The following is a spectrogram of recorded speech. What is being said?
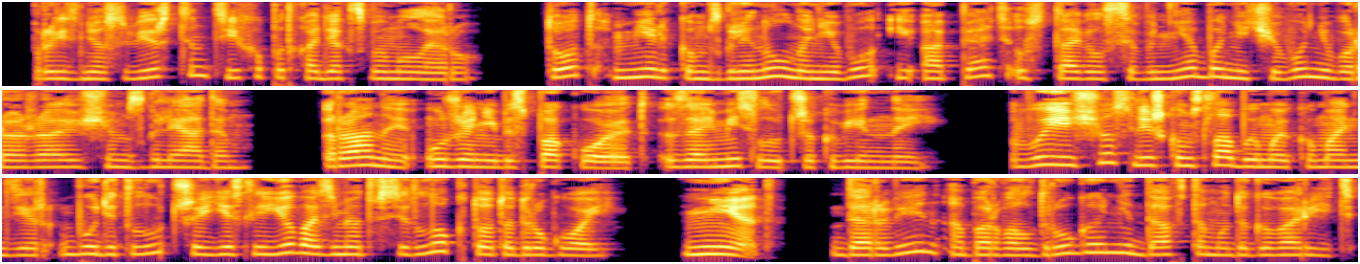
– произнес Вирстин, тихо подходя к своему Леру. Тот мельком взглянул на него и опять уставился в небо ничего не выражающим взглядом. «Раны уже не беспокоят, займись лучше Квинной». «Вы еще слишком слабый, мой командир. Будет лучше, если ее возьмет в седло кто-то другой». «Нет». Дарвейн оборвал друга, не дав тому договорить.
